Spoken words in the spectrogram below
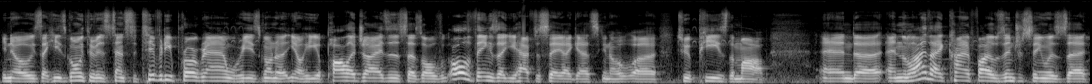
you know, he's like, he's going through his sensitivity program where he's going to, you know, he apologizes, says all, all the things that you have to say, I guess, you know, uh, to appease the mob. And, uh, and the line that I kind of thought was interesting was that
